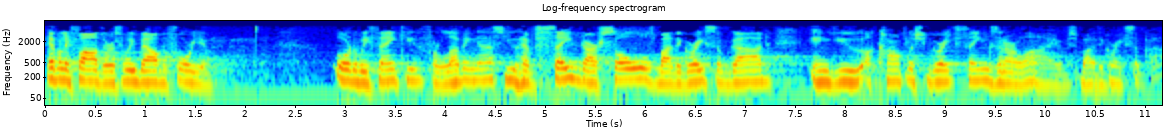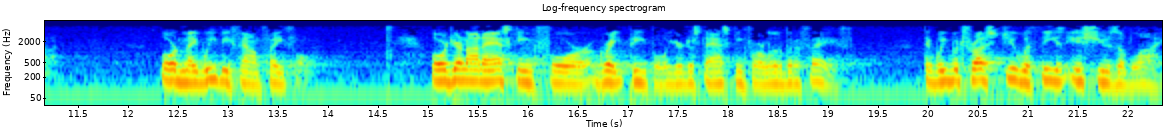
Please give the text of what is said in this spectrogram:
Heavenly Father, as we bow before you, Lord, we thank you for loving us. You have saved our souls by the grace of God, and you accomplish great things in our lives by the grace of God. Lord, may we be found faithful. Lord, you're not asking for great people, you're just asking for a little bit of faith. That we would trust you with these issues of life.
